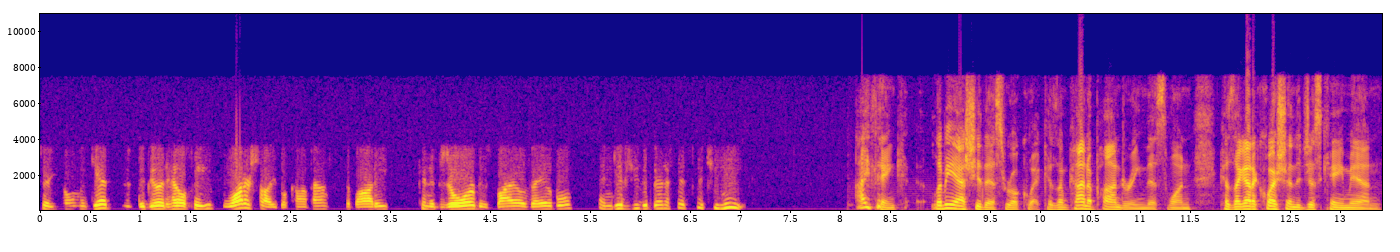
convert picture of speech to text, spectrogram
So you only get the good, healthy, water soluble compounds that the body can absorb, is bioavailable, and gives you the benefits that you need. I think, let me ask you this real quick because I'm kind of pondering this one because I got a question that just came in.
